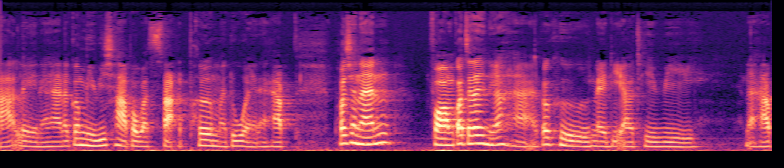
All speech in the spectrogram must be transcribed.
ระเลยนะฮะแล้วก็มีวิชาประวัติศาสตร์เพิ่มมาด้วยนะครับ เพราะฉะนั้นฟอร์มก็จะได้เนื้อหาก็คือใน DRTV นะครับ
